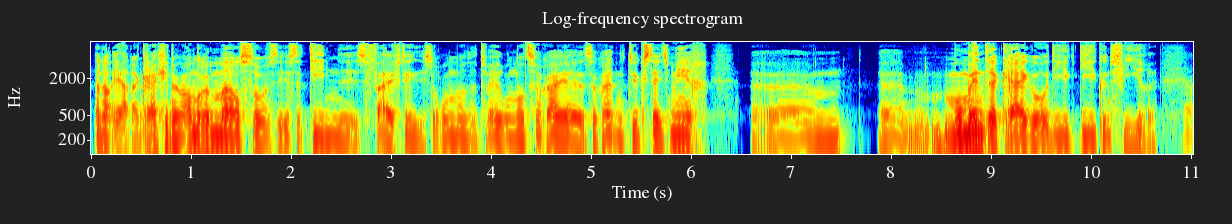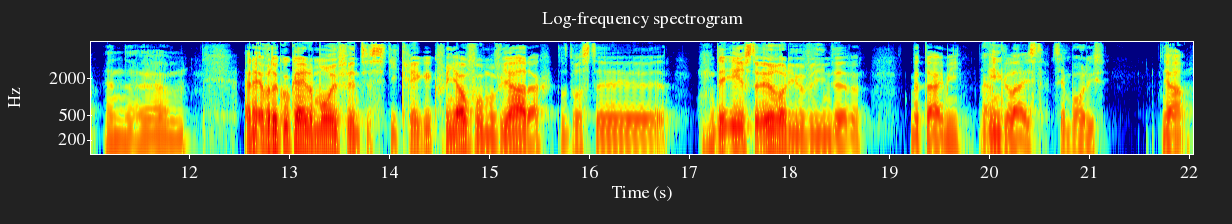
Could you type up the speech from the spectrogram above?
En dan, ja, dan krijg je nog andere milestones. De eerste 10, de eerste 50, de eerste 100, de 200. Zo ga je, zo ga je natuurlijk steeds meer ehm, momenten krijgen die, je- die je kunt vieren. Ja. En, ehm, en wat ik ook heel mooi vind, is die kreeg ik van jou voor mijn verjaardag. Dat was de, de eerste euro die we verdiend hebben met Timey, Ja. ingelijst. Symbolisch. Ja,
